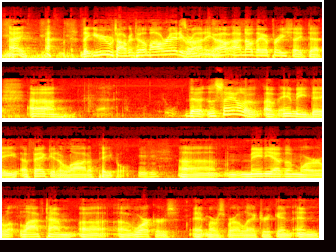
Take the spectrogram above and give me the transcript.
Hey, that you were talking to them already, Sorry. Ronnie. I, I know they appreciate that. Uh, the the sale of, of MED affected a lot of people. Mm-hmm. Uh, many of them were li- lifetime uh, uh, workers at Murfreesboro Electric, and and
